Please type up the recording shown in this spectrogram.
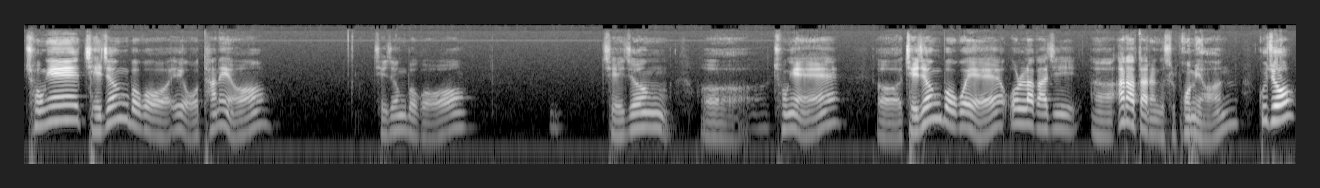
총회 재정보고에 오타네요. 재정보고 재정 어, 총회 어, 재정보고에 올라가지 어, 않았다는 것을 보면 그죠?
